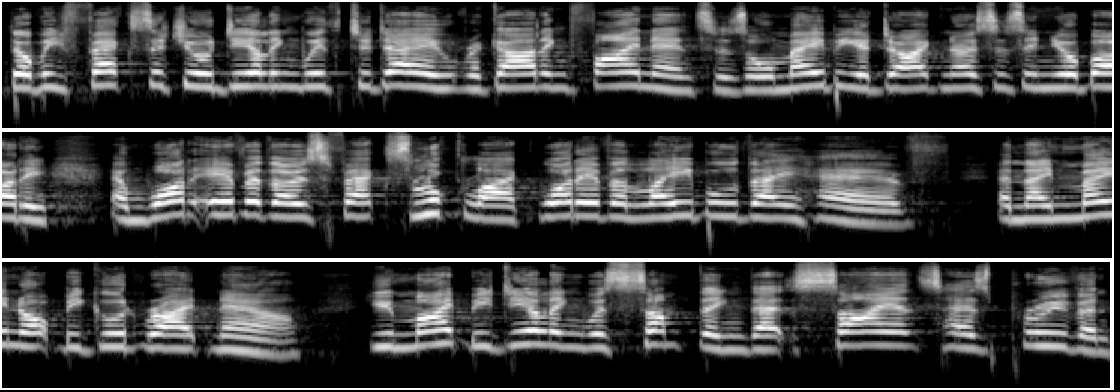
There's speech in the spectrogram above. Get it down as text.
There'll be facts that you're dealing with today regarding finances or maybe a diagnosis in your body. And whatever those facts look like, whatever label they have, and they may not be good right now, you might be dealing with something that science has proven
